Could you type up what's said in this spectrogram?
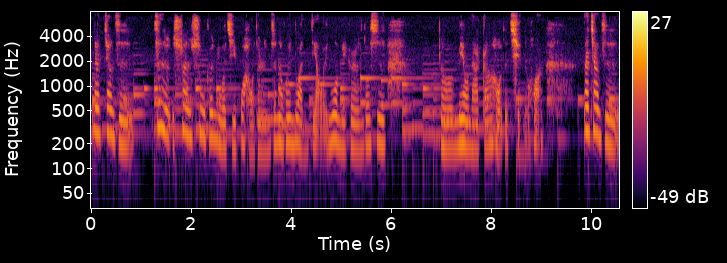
那这样子，这算术跟逻辑不好的人真的会乱掉诶。如果每个人都是，呃，没有拿刚好的钱的话，那这样子，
